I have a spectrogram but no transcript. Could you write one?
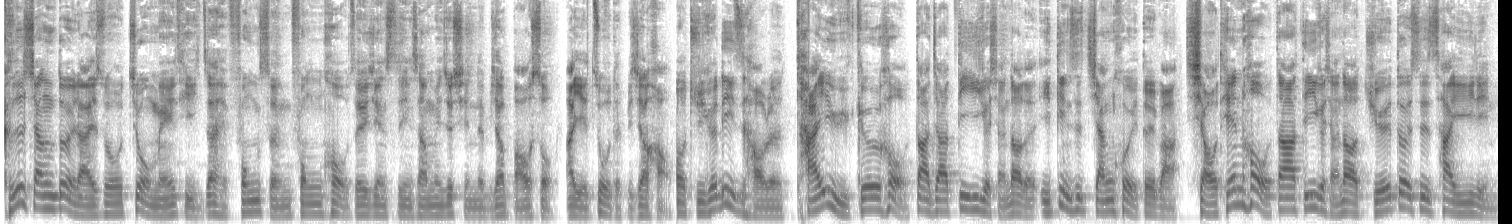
可是相对来说，旧媒体在封神封后这一件事情上面就显得比较保守啊，也做得比较好哦。举个例子好了，台语歌后，大家第一个想到的一定是江蕙，对吧？小天后，大家第一个想到绝对是蔡依林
